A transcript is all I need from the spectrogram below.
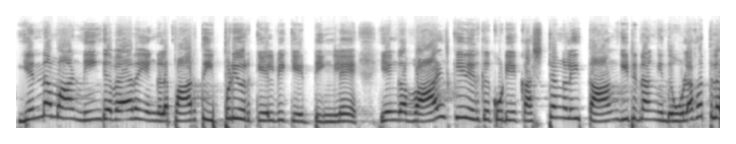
என்னம்மா நீங்க வேற எங்களை பார்த்து இப்படி ஒரு கேள்வி கேட்டீங்களே. எங்க வாழ்க்கையில் இருக்கக்கூடிய கஷ்டங்களை தாங்கிட்டு நாங்க இந்த உலகத்துல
